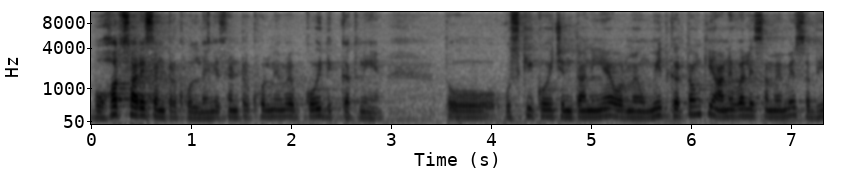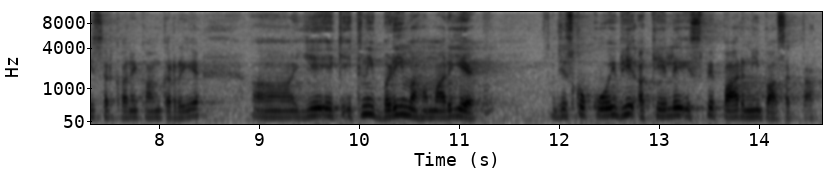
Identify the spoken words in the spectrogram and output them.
बहुत सारे सेंटर खोल देंगे। सेंटर खोलने में कोई दिक्कत नहीं है। तो उसकी कोई चिंता नहीं है और मैं उम्मीद करता हूँ कि आने वाले समय में सभी सरकारें काम कर रही है। आ, ये एक इतनी बड़ी महामारी है जिसको कोई भी अकेले इस पर पार नहीं पा सकता।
